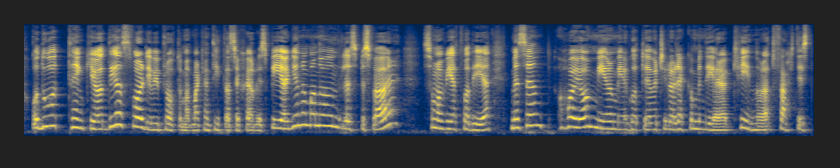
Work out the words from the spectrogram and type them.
Och då tänker jag, dels var det det vi pratade om att man kan titta sig själv i spegeln om man har underlivsbesvär så man vet vad det är. Men sen har jag mer och mer gått över till att rekommendera kvinnor att faktiskt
